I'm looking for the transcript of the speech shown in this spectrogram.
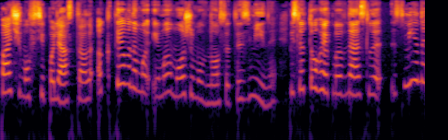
Бачимо, всі поля стали активними і ми можемо вносити зміни. Після того, як ми внесли зміни,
